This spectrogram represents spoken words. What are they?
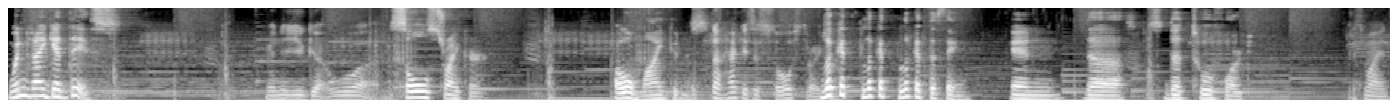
When did I get this? when did you get what? Soul Striker. Oh my goodness! What the heck is a soul Striker? Look at look at look at the thing. in the the tool forge. It's mine.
